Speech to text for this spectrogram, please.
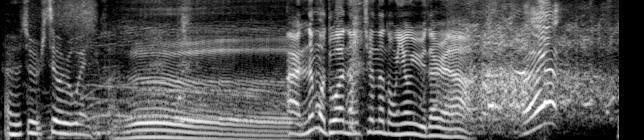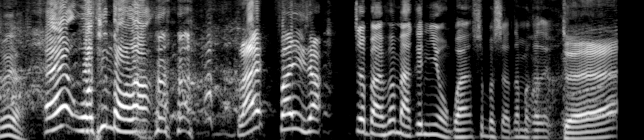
他说就是就是为你换。呃，哎，那么多能听得懂英语的人啊，哎对呀、哎，我听懂了，来翻译一下。这百分百跟你有关，是不是？这么个对，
